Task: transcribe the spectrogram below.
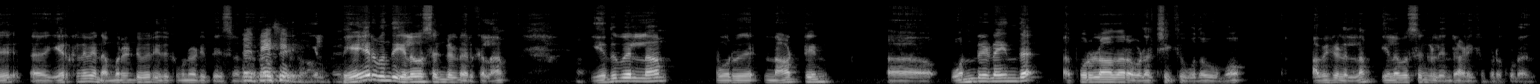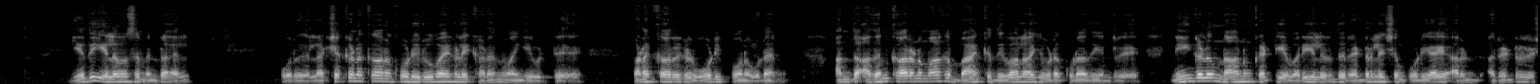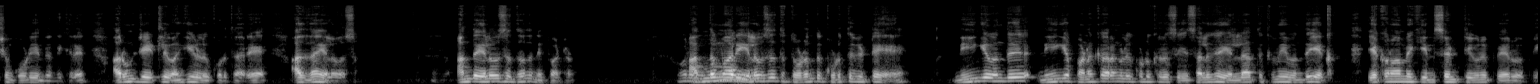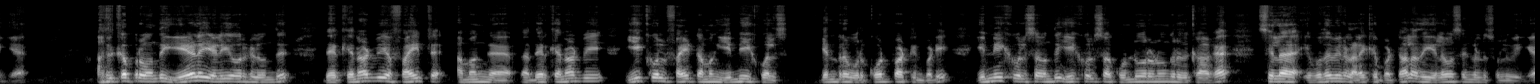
ஏற்கனவே நம்ம ரெண்டு பேரும் இதுக்கு முன்னாடி பேசினது பேர் வந்து இலவசங்கள்னு இருக்கலாம். எதுவெல்லாம் ஒரு நாட்டின் ஒன்றிணைந்த பொருளாதார வளர்ச்சிக்கு உதவுமோ அவைகள் எல்லாம் இலவசங்கள் என்று அழைக்கப்படக்கூடாது. எது இலவசம் என்றால் ஒரு லட்சக்கணக்கான கோடி ரூபாய்களை கடன் வாங்கிவிட்டு பணக்காரர்கள் ஓடிப்போனவுடன் அந்த அதன் காரணமாக பேங்க் திவாலாகி விடக்கூடாது என்று நீங்களும் நானும் கட்டிய வரியிலிருந்து ரெண்டரை லட்சம் கோடியாய் அருண் ரெண்டரை லட்சம் கோடி என்று நினைக்கிறேன். அருண் ஜேட்லி வங்கிகளுக்கு கொடுத்தாரே. அதுதான் இலவசம். அந்த இலவசத்தை வந்து நிப்பாட்டணும். அந்த மாதிரி இலவசத்தை தொடர்ந்து கொடுத்துக்கிட்டே நீங்க வந்து நீங்க பணக்காரங்களுக்கு கொடுக்குற சலுகை எல்லாத்துக்குமே வந்து எக்கனாமிக் இன்சென்டிவ்னு பேர் வைப்பீங்க. அதுக்கப்புறம் வந்து ஏழை எளியவர்கள் வந்து there cannot be a fight among there cannot be equal fight among unequals என்ற ஒரு கோட்பாட்டின்படி இன்ஈக்குவல்ஸை வந்து ஈக்குவல்ஸாக கொண்டு வரணுங்கிறதுக்காக சில உதவிகள் அழைக்கப்பட்டால் அது இலவசங்கள்னு சொல்லுவீங்க.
